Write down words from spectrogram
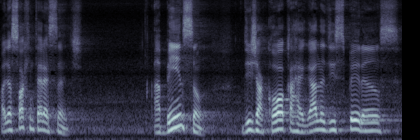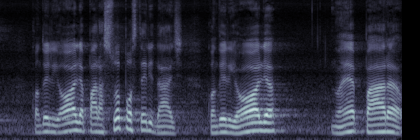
Olha só que interessante. A bênção de Jacó carregada de esperança, quando ele olha para a sua posteridade, quando ele olha, não é, para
